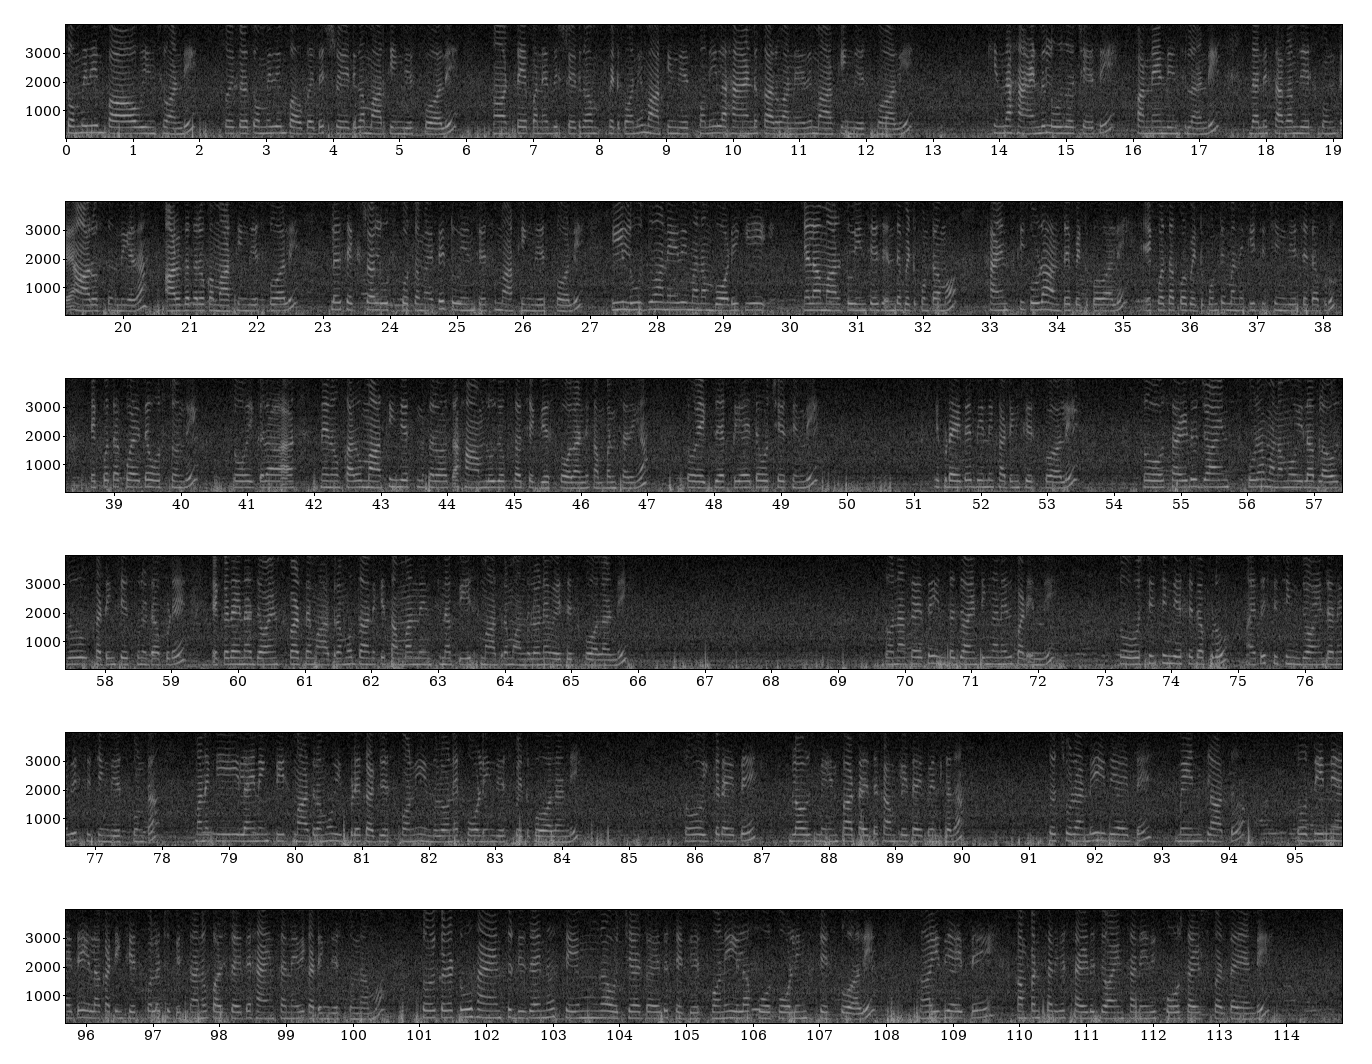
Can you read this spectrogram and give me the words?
తొమ్మిది పావు ఇంచు అండి. సో ఇక్కడ తొమ్మిది పావుకు అయితే స్ట్రైట్గా మార్కింగ్ చేసుకోవాలి. టేప్ అనేది స్ట్రైట్గా పెట్టుకొని మార్కింగ్ చేసుకొని ఇలా హ్యాండ్ కర్వ్ అనేది మార్కింగ్ చేసుకోవాలి. కింద హ్యాండ్ లూజ్ వచ్చేసి పన్నెండు ఇంచులు అండి. దాన్ని సగం చేసుకుంటే ఆరు వస్తుంది కదా. ఆరు దగ్గర ఒక మార్కింగ్ చేసుకోవాలి. ప్లస్ ఎక్స్ట్రా లూజ్ కోసం అయితే టూ ఇంచెస్ మార్కింగ్ చేసుకోవాలి. ఈ లూజు అనేది మనం బాడీకి ఎలా మార్ టూ ఇంచెస్ ఎంత పెట్టుకుంటామో హ్యాండ్స్కి కూడా అంతే పెట్టుకోవాలి. ఎక్కువ తక్కువ పెట్టుకుంటే మనకి స్టిచ్చింగ్ చేసేటప్పుడు ఎక్కువ తక్కువ అయితే వస్తుంది. సో ఇక్కడ నేను కరువు మార్కింగ్ చేసుకున్న తర్వాత హామ్ లూజ్ ఒకసారి చెక్ చేసుకోవాలండి కంపల్సరీగా. సో ఎగ్జాక్ట్గా అయితే వచ్చేసింది. ఇప్పుడైతే దీన్ని కటింగ్ చేసుకోవాలి. సో సైడ్ జాయింట్స్ కూడా మనము ఇలా బ్లౌజు కటింగ్ చేసుకునేటప్పుడే ఎక్కడైనా జాయింట్స్ పడితే మాత్రము దానికి సంబంధించిన పీస్ మాత్రం అందులోనే వేసేసుకోవాలండి. సో నాకైతే ఇంత జాయింటింగ్ అనేది పడింది. సో స్టిచ్చింగ్ చేసేటప్పుడు అయితే స్టిచ్చింగ్ జాయింట్ అనేది స్టిచ్చింగ్ చేసుకుంటా మనకి లైనింగ్ పీస్ మాత్రము ఇప్పుడే కట్ చేసుకొని ఇందులోనే ఫోల్డింగ్ చేసి పెట్టుకోవాలండి. సో ఇక్కడైతే బ్లౌజ్ మెయిన్ పార్ట్ అయితే కంప్లీట్ అయిపోయింది కదా. సో చూడండి ఇది అయితే మెయిన్ క్లాత్. సో దీన్ని అయితే ఎలా కటింగ్ చేసుకోవాలో చూపిస్తాను. ఫస్ట్ అయితే హ్యాండ్స్ అనేవి కటింగ్ చేసుకుందాము. సో ఇక్కడ టూ హ్యాండ్స్ డిజైన్ సేమ్గా వచ్చేటట్టు అయితే సెట్ చేసుకొని ఇలా ఫోర్ ఫోల్డింగ్స్ చేసుకోవాలి. ఇది అయితే కంపల్సరీగా సైడ్ జాయింట్స్ అనేవి ఫోర్ సైడ్స్ పడతాయండి.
